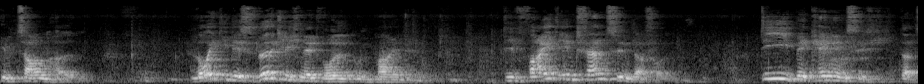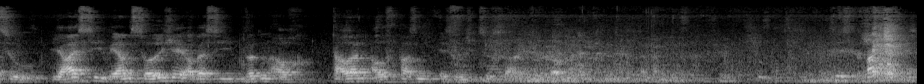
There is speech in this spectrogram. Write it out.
im Zaum halten. Leute, die das wirklich nicht wollen und meinen, die weit entfernt sind davon, die bekennen sich dazu. Ja, sie wären solche, aber sie würden auch dauernd aufpassen, es nicht zu sein. Das ist Quatsch.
